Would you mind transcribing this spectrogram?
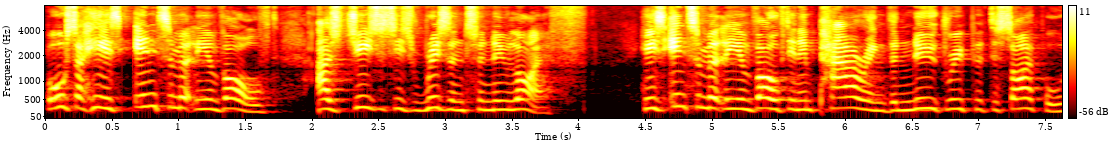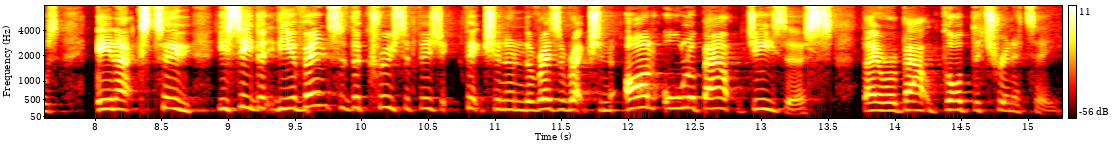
But also, he is intimately involved as Jesus is risen to new life. He's intimately involved in empowering the new group of disciples in Acts 2. You see, that the events of the crucifixion and the resurrection aren't all about Jesus, they are about God the Trinity.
